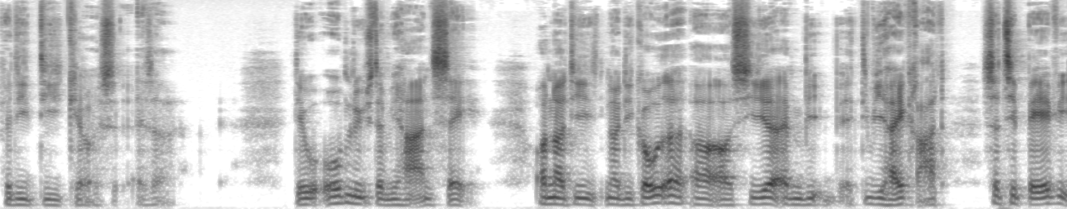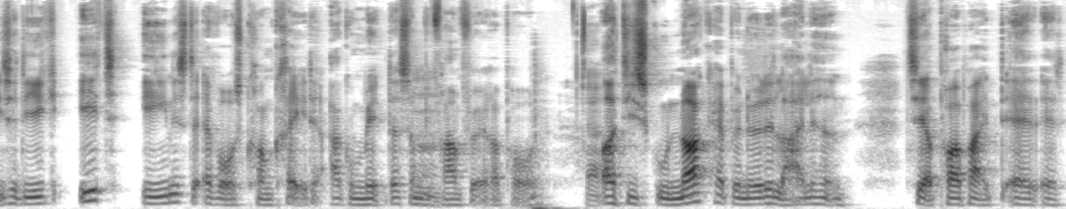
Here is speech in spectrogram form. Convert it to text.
fordi de kan jo, altså, det er jo åbenlyst, at vi har en sag. Og når de, når de går ud og, og siger, at vi, at vi har ikke ret, så tilbageviser de ikke et eneste af vores konkrete argumenter, som mm. vi fremfører i rapporten. Ja. Og de skulle nok have benyttet lejligheden til at påpege, at, at, at,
